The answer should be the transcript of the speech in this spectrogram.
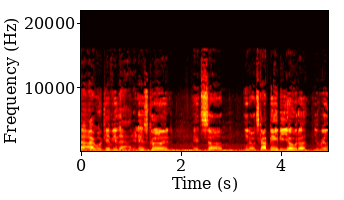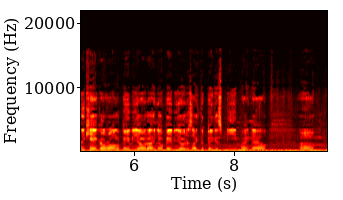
I will give you that. It is good. It's um, you know, it's got Baby Yoda. You really can't go wrong with Baby Yoda. I know Baby Yoda is like the biggest meme right now. Um,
